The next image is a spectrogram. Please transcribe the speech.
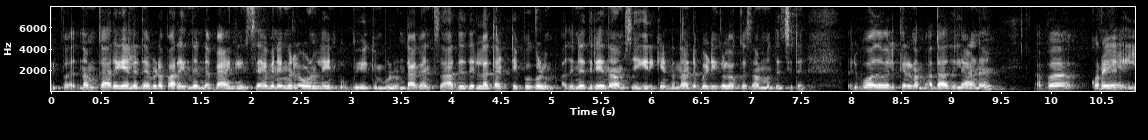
ഇപ്പോൾ നമുക്കറിയാലോ ഇവിടെ പറയുന്നുണ്ട് ബാങ്കിങ് സേവനങ്ങൾ ഓൺലൈൻ ഉപയോഗിക്കുമ്പോൾ ഉണ്ടാകാൻ സാധ്യതയുള്ള തട്ടിപ്പുകളും അതിനെതിരെ നാം സ്വീകരിക്കേണ്ട നടപടികളൊക്കെ സംബന്ധിച്ചിട്ട് ഒരു ബോധവൽക്കരണം അത് അതിലാണ് അപ്പോൾ കുറേ ഈ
